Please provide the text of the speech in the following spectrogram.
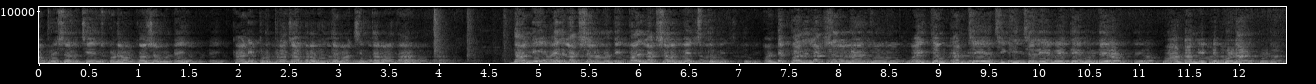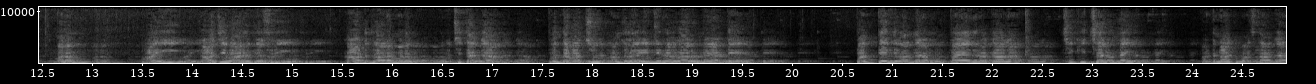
ఆపరేషన్లు చేయించుకునే అవకాశం ఉండే. కానీ ఇప్పుడు ప్రజా ప్రభుత్వం వచ్చిన తర్వాత దాన్ని ఐదు లక్షల నుండి పది లక్షలకు పెంచుతుంది. అంటే పది లక్షల లోపు వైద్యం ఖర్చు అయ్యే చికిత్సలు ఏవైతే ఉంటాయో వాటన్నిటిని కూడా మనం ఆ ఈ రాజీవ్ ఆరోగ్యశ్రీ కార్డు ద్వారా మనం ఉచితంగా పొందవచ్చు. అందులో ఎన్ని రోగాలు ఉన్నాయంటే పద్దెనిమిది వందల ముప్పై ఐదు రకాల చికిత్సలు ఉన్నాయి. అంటే నాకు వాస్తవంగా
